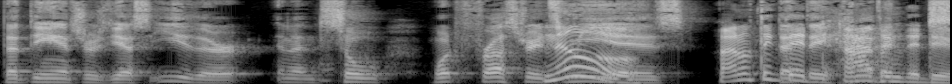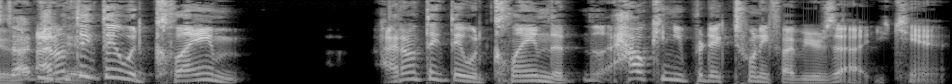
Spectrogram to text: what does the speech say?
that the answer is yes either. And so what frustrates no, me is I don't think they, they I don't think they do. I don't it. think they would claim I don't think they would claim that how can you predict 25 years out? You can't.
